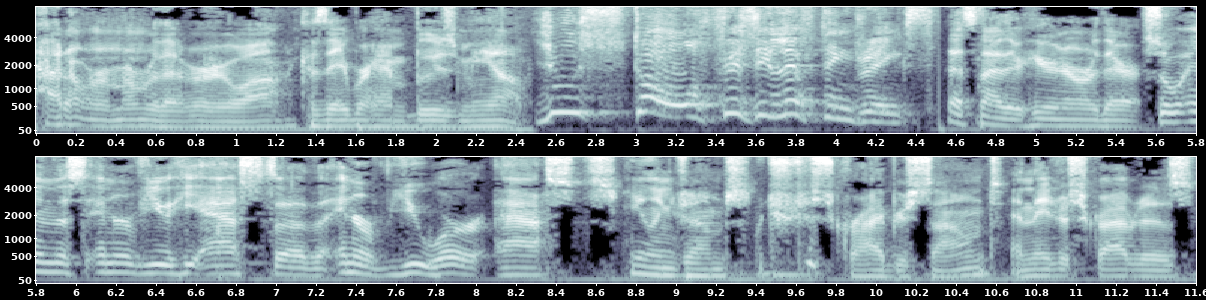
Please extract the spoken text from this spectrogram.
I don't remember that very well because Abraham boozed me up. You stole fizzy lifting drinks. That's neither here nor there. So in this interview, he asked uh, the interviewer asked Healing Gems, "Would you describe your sound?" And they described it as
